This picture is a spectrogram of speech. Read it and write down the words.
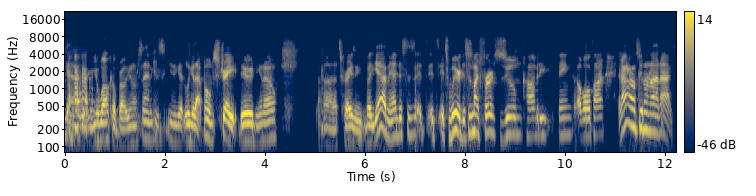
yeah, you're, you're welcome, bro. You know what I'm saying? Because you get look at that, boom, straight, dude. You know, uh, that's crazy. But yeah, man, this is it, it's it's weird. This is my first Zoom comedy thing of all time, and I honestly don't know how to act.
